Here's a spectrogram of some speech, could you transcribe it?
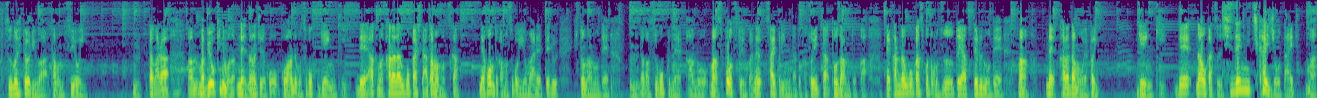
普通の人よりは多分強いうん。だから、あの、まあ、病気にもね、70で後半でもすごく元気で、あとま、体動かして頭も使っ、ね、本とかもすごい読まれてる人なので、うん、だからすごくね、あの、まあ、スポーツというかね、サイクリングだとか、そういった登山とか、ね、体を動かすこともずーっとやってるので、まあ、ね、体もやっぱり元気。で、なおかつ自然に近い状態、まあ、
